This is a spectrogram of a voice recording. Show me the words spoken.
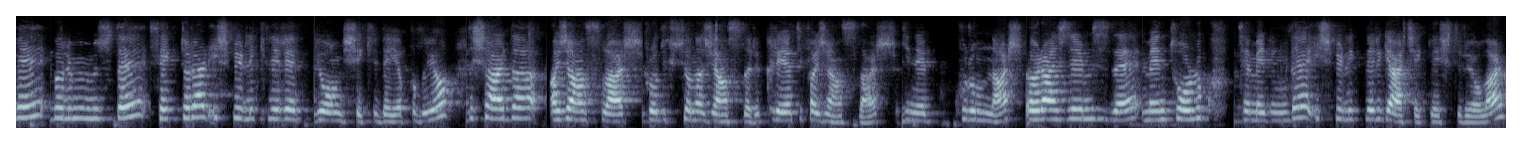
ve bölümümüzde sektörel işbirlikleri yoğun bir şekilde yapılıyor. Dışarıda ajans ajanslar, prodüksiyon ajansları, kreatif ajanslar, yine kurumlar öğrencilerimizle mentorluk temelinde işbirlikleri gerçekleştiriyorlar.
